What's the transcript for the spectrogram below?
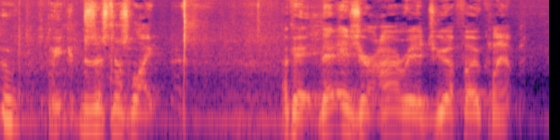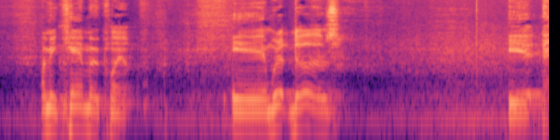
let me position this light. Okay, that is your IronRidge UFO clamp. I mean camo clamp. And what it does, it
